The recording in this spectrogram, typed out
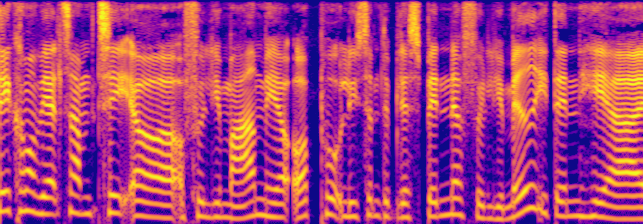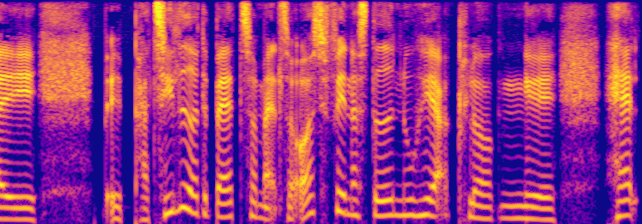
Det kommer vi alt sammen til at, at følge meget mere op på, ligesom det bliver spændende at følge med i den her øh, øh partilederdebat, som altså også finder sted nu her klokken øh, halv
